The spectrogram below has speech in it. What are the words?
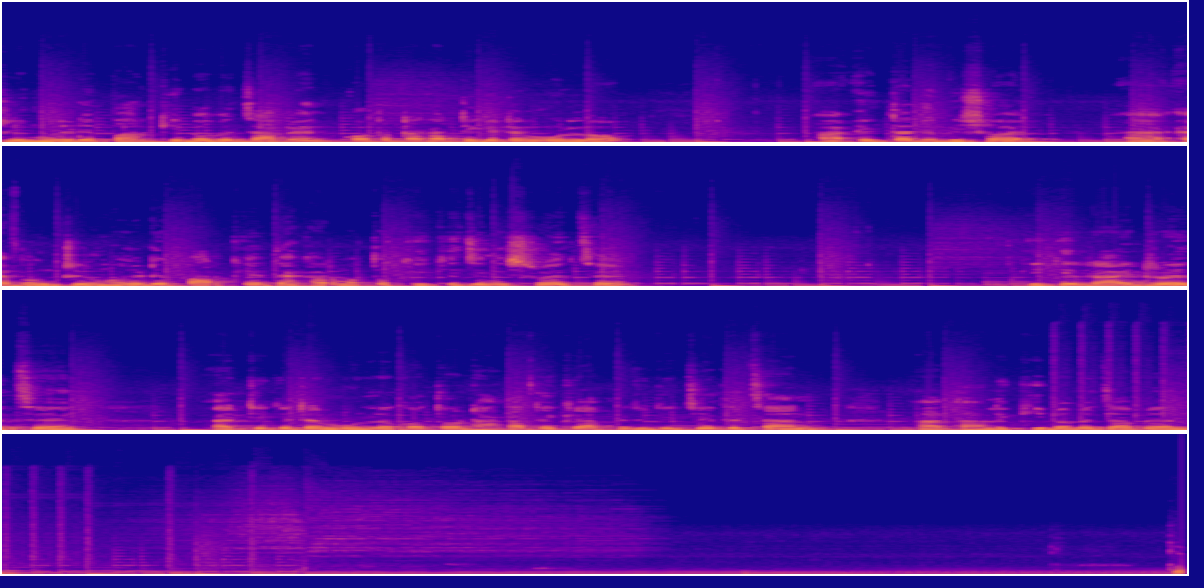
ড্রিম হলিডে পার্ক কীভাবে যাবেন, কত টাকা টিকিটের মূল্য ইত্যাদি বিষয় এবং ড্রিম হলিডে পার্কে দেখার মতো কী কী জিনিস রয়েছে, কী কী রাইড রয়েছে টিকিটের মূল্য কত? ঢাকা থেকে আপনি যদি যেতে চান তাহলে কীভাবে যাবেন? তো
